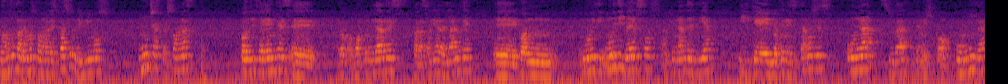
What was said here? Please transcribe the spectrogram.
Nosotros la vemos como el espacio donde vivimos muchas personas con diferentes eh, oportunidades para salir adelante, eh, con muy, muy diversos al final del día y que lo que necesitamos es una ciudad de México unida,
